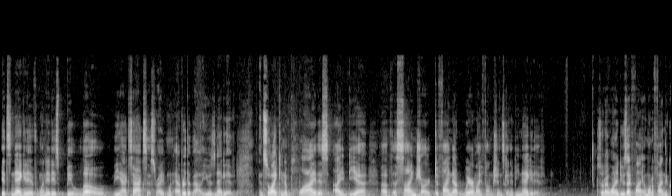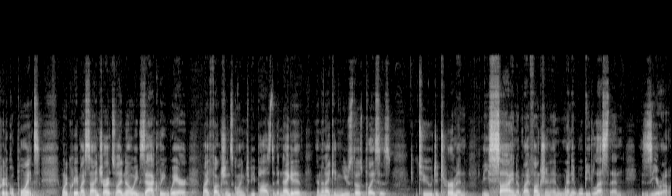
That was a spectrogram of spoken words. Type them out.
it's negative when it is below the x-axis, right? Whenever the value is negative. And so I can apply this idea of the sign chart to find out where my function is going to be negative. So what I want to do is I, find, I want to find the critical points. I want to create my sign chart so I know exactly where my function is going to be positive and negative, and then I can use those places to determine the sign of my function and when it will be less than 0.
